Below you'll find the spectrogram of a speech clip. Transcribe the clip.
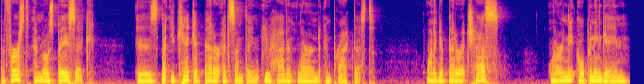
The first and most basic is that you can't get better at something you haven't learned and practiced. Want to get better at chess? Learn the opening game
